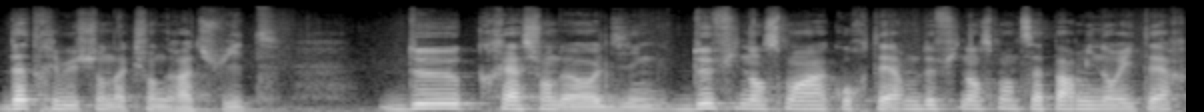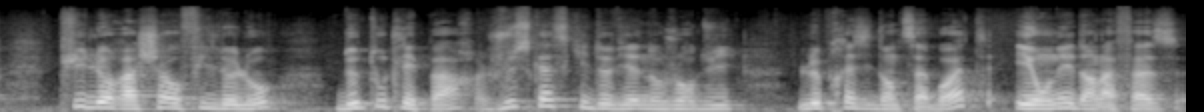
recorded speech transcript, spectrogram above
d'attribution d'actions gratuites, de création d'un holding, de financement à court terme, de financement de sa part minoritaire, puis le rachat au fil de l'eau de toutes les parts, jusqu'à ce qu'il devienne aujourd'hui le président de sa boîte. Et on est dans la phase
